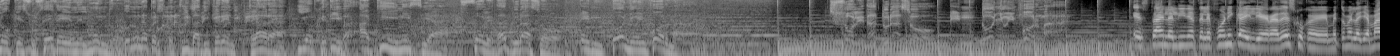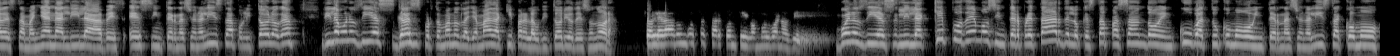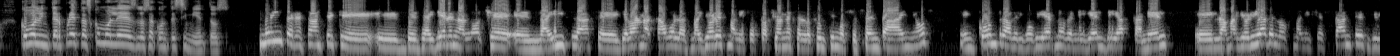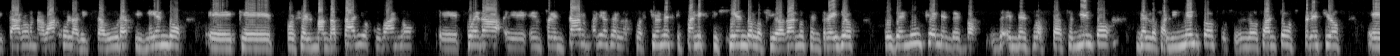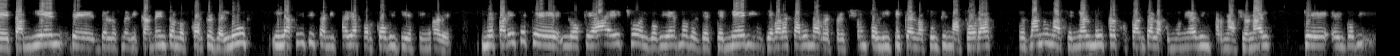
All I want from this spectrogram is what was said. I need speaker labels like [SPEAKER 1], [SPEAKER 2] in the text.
[SPEAKER 1] lo que sucede en el mundo con una perspectiva diferente, clara y objetiva. Aquí inicia Soledad Durazo en Toño Informa. Soledad Durazo en Toño Informa.
[SPEAKER 2] Está en la línea telefónica y le agradezco que me tome la llamada esta mañana. Lila Abez es internacionalista, politóloga. Lila, buenos días. Gracias por tomarnos la llamada aquí para el auditorio de Sonora.
[SPEAKER 3] Soledad, un gusto estar contigo. Muy buenos días.
[SPEAKER 2] Buenos días, Lila. ¿Qué podemos interpretar de lo que está pasando en Cuba? Tú como internacionalista, ¿cómo, cómo lo interpretas? ¿Cómo lees los acontecimientos?
[SPEAKER 3] Muy interesante que eh, desde ayer en la noche en la isla se llevaron a cabo las mayores manifestaciones en los últimos 60 años en contra del gobierno de Miguel Díaz Canel. Eh, la mayoría de los manifestantes gritaron abajo la dictadura pidiendo eh, que pues el mandatario cubano eh, pueda eh, enfrentar varias de las cuestiones que están exigiendo los ciudadanos, entre ellos pues denuncien el, el desbastecimiento de los alimentos, los altos precios también de, de los medicamentos, los cortes de luz y la crisis sanitaria por COVID-19. Me parece que lo que ha hecho el gobierno desde tener y llevar a cabo una represión política en las últimas horas pues manda una señal muy preocupante a la comunidad internacional que el gobierno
